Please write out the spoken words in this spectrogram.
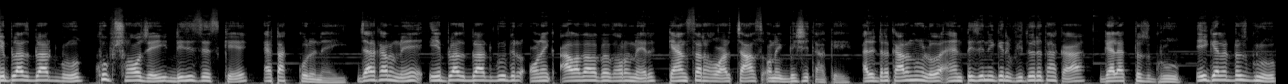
এ প্লাস ব্লাড গ্রুপ খুব সহজেই ডিজিজেসকে অ্যাটাক করে নেয়। যার কারণে এ প্লাস ব্লাড গ্রুপের অনেক আলাদা আলাদা ধরনের ক্যান্সার হওয়ার চান্স অনেক বেশি থাকে। আর এটার কারণ হলো অ্যান্টিজেনিকের ভিতরে থাকা গ্যালাক্টোস গ্রুপ এই গ্যালাক্টোস গ্রুপ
